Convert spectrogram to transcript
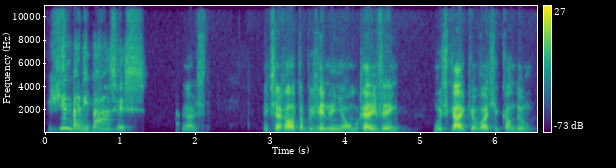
begin bij die basis. Juist. Ik zeg altijd, begin in je omgeving. Moet je kijken wat je kan doen.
